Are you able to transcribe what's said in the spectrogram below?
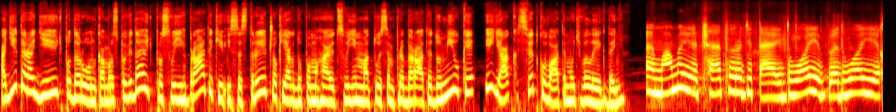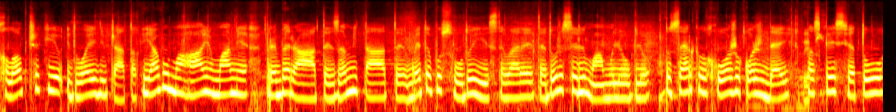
А діти радіють подарункам, розповідають про своїх братиків і сестричок, як допомагають своїм матусям прибирати домівки і як святкуватимуть Великдень. Е, Мама є четверо дітей, двоє, двоє хлопчиків і двоє дівчаток. Я допомагаю мамі прибирати, замітати, мити посуду, їсти, варити. Дуже сильно маму люблю. До церкви ходжу кожен день. Паски святу,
